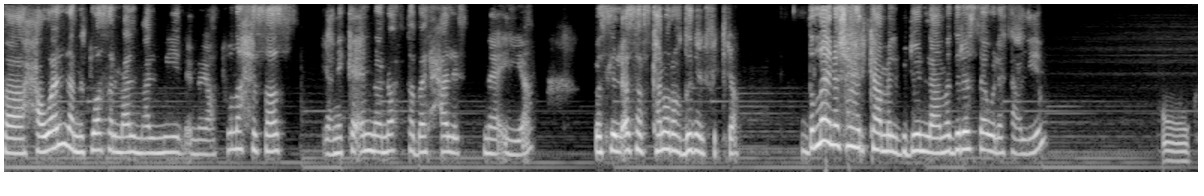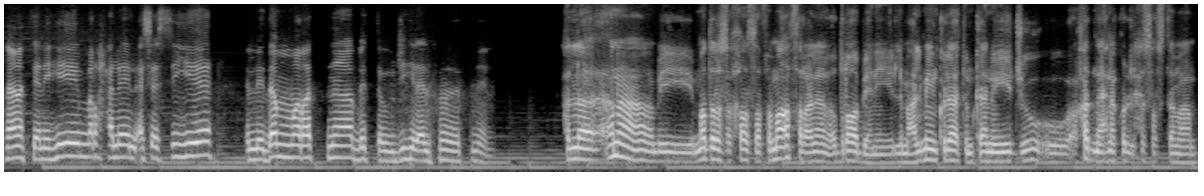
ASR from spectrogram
فحاولنا نتواصل مع المعلمين إنه يعطونا حصص يعني كأنه نعتبر حالة استثنائية بس للأسف كانوا رافضين الفكرة. ضلينا شهر كامل بدون لا مدرسة ولا تعليم. وكانت يعني هي المرحلة الأساسية اللي دمرتنا بالتوجيه 2002 هلا أنا بمدرسة خاصة فما أثر علينا الإضراب يعني. المعلمين كلياتهم كانوا يجوا وأخذنا إحنا كل الحصص تمام.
